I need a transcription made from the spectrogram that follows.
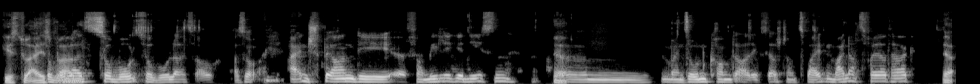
Gehst du Sowohl Eisbaden? als, sowohl, sowohl als auch. Also einsperren, die äh, Familie genießen. Ja. Ähm, mein Sohn kommt allerdings erst am zweiten Weihnachtsfeiertag. Ja.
